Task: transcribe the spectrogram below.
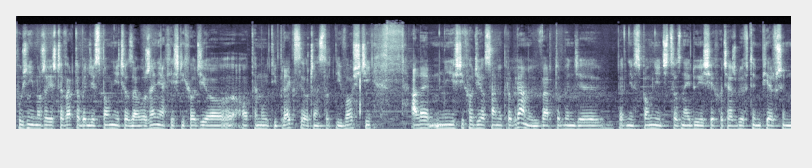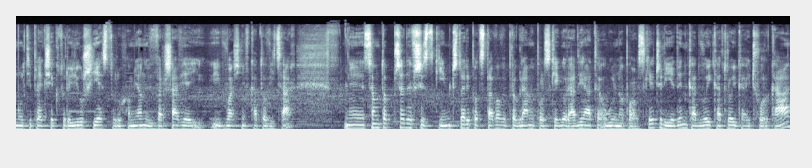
Później może jeszcze warto będzie wspomnieć o założeniach, jeśli chodzi o, o te multiplexy, o częstotliwości ale jeśli chodzi o same programy, warto będzie pewnie wspomnieć, co znajduje się chociażby w tym pierwszym multiplexie, który już jest uruchomiony w Warszawie i, i właśnie w Katowicach. E, są to przede wszystkim cztery podstawowe programy Polskiego Radia, te ogólnopolskie, czyli jedynka, dwójka, trójka i czwórka.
